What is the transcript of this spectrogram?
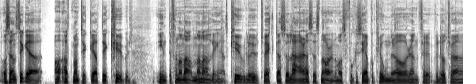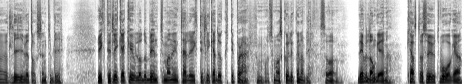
Och sen tycker jag att man tycker att det är kul. Inte för någon annan anledning. Att kul att utvecklas och lära sig snarare än att vara så fokuserad på kronor och ören. För, för då tror jag att livet också inte blir riktigt lika kul och då blir inte, man inte heller riktigt lika duktig på det här som, som man skulle kunna bli. Så det är väl de grejerna kasta sig ut, våga.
